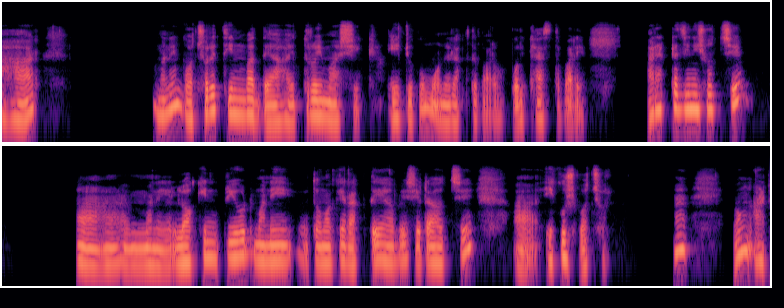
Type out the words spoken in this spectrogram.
হার মানে বছরে ৩ বার দেয়া হয় ত্রৈমাসিক। এইটুকু মনে রাখতে পারো। পরীক্ষায় আসতে পারে। আর একটা জিনিস হচ্ছে মানে লক ইন পিরিয়ড মানে তোমাকে রাখতেই হবে সেটা হচ্ছে ২১ বছর। হ্যাঁ? এবং ১৮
